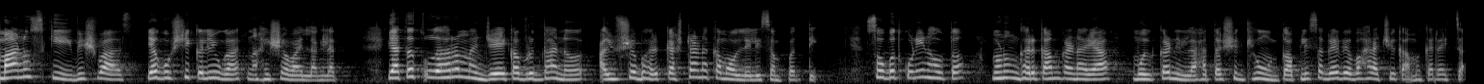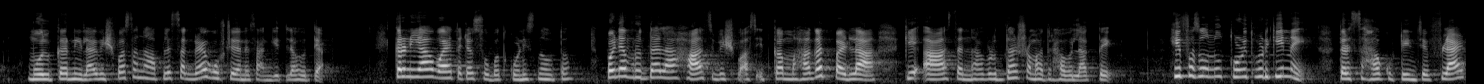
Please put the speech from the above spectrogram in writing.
माणुसकी विश्वास या गोष्टी कलियुगात नाहीशा व्हायला लागल्यात. याचंच उदाहरण म्हणजे एका वृद्धानं आयुष्यभर कष्टानं कमावलेली संपत्ती. सोबत कोणी नव्हतं म्हणून घरकाम करणाऱ्या मोलकर्णीला हाताशी घेऊन तो आपली सगळ्या व्यवहाराची कामं करायचा. मोलकर्णीला विश्वासानं आपल्या सगळ्या गोष्टी त्याने सांगितल्या होत्या. कारण या वयात त्याच्यासोबत कोणीच नव्हतं. पण या वृद्धाला हाच विश्वास इतका महागात पडला की आज त्यांना वृद्धाश्रमात राहावं लागते ही फसवणूक थोडी थोडकी नाही तर सहा कोटींचे फ्लॅट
